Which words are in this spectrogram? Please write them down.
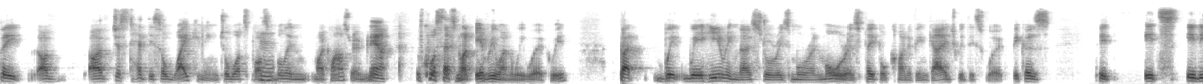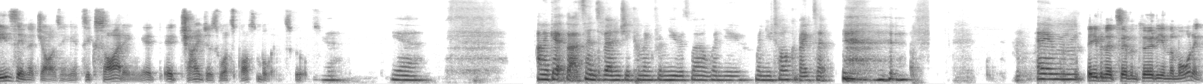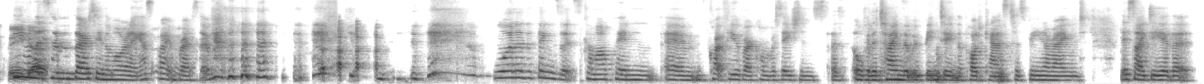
be I've I've just had this awakening to what's mm-hmm. possible yeah. in my classroom. Now, of course, that's not everyone we work with, but we, we're hearing those stories more and more as people kind of engage with this work because it it's it is energizing, it's exciting, it it changes what's possible in schools. Yeah, yeah, and I get that sense of energy coming from you as well when you when you talk about it. Um, even at seven thirty in the morning. There even at seven thirty in the morning. That's quite impressive. One of the things that's come up in um, quite a few of our conversations as, over the time that we've been doing the podcast has been around this idea that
